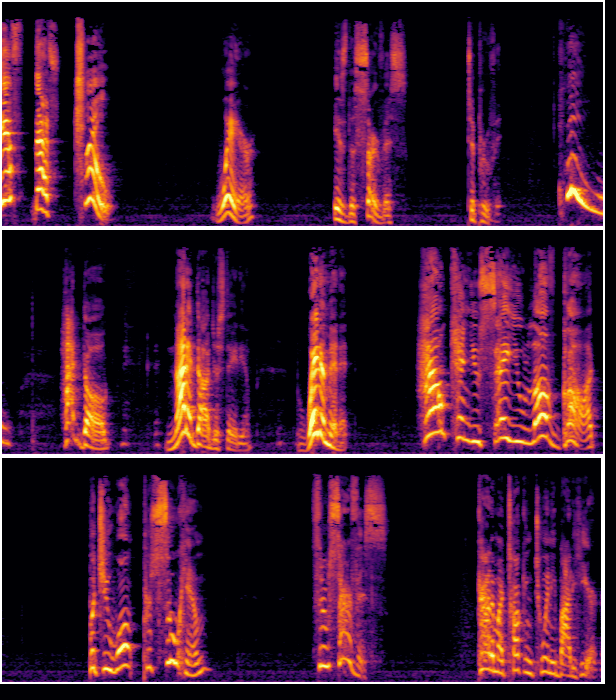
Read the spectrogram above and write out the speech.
If that's true, where is the service to prove it? Woo! Hot dog. Not at Dodger Stadium. But wait a minute. How can you say you love God, but you won't pursue Him through service. God, am I talking to anybody here?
